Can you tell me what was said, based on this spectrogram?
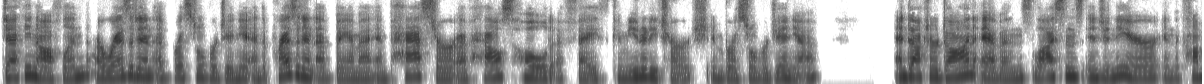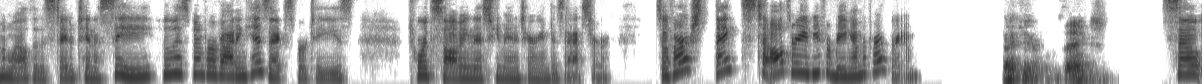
Jackie Knopfland, a resident of Bristol, Virginia, and the president of BAMA and pastor of Household of Faith Community Church in Bristol, Virginia, and Dr. Don Evans, licensed engineer in the Commonwealth of the State of Tennessee, who has been providing his expertise towards solving this humanitarian disaster. So, first, thanks to all three of you for being on the program. Thank you. Thanks. So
